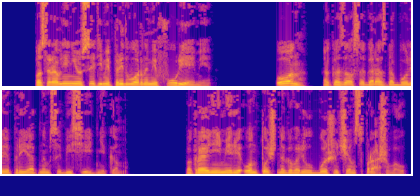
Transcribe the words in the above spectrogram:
По сравнению с этими придворными фуриями, он оказался гораздо более приятным собеседником. По крайней мере, он точно говорил больше, чем спрашивал.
